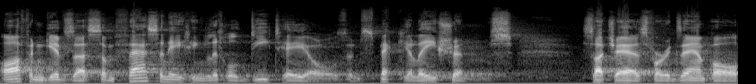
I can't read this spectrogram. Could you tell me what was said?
often gives us some fascinating little details and speculations, such as, for example,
